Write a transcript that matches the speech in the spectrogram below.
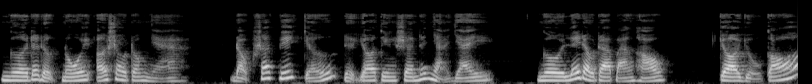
người đã được nuôi ở sâu trong nhà, đọc sách viết chữ đều do tiên sinh đến nhà dạy, người lấy đâu ra bạn học, cho dù có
